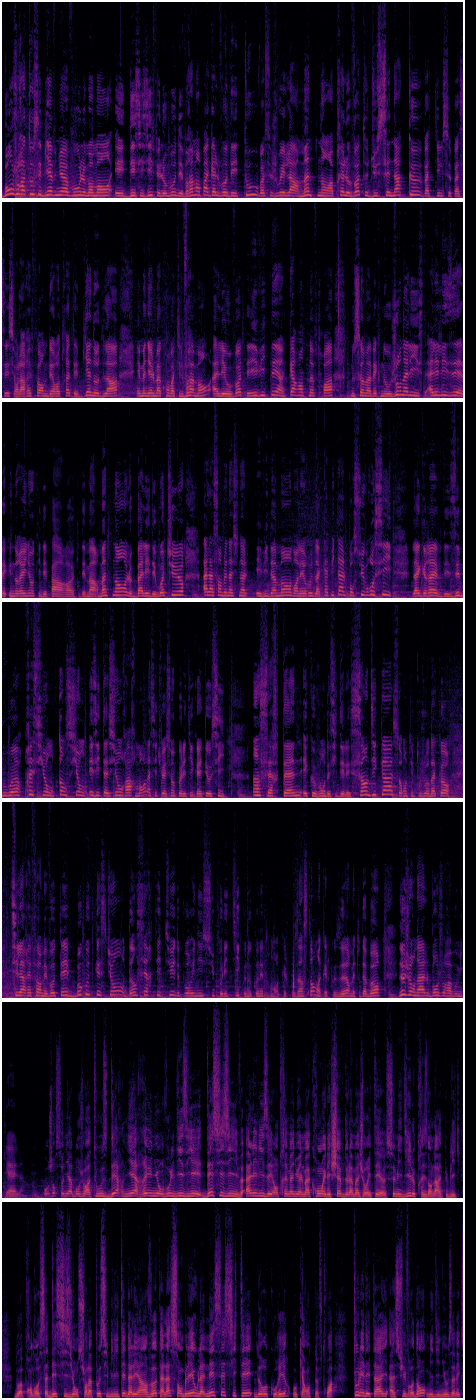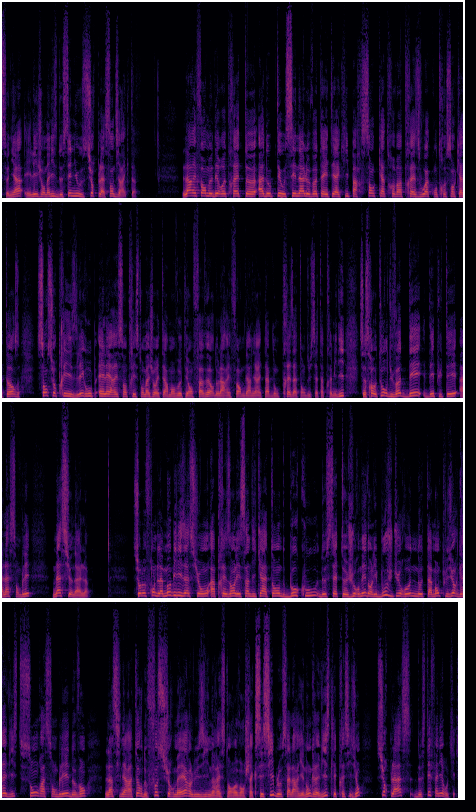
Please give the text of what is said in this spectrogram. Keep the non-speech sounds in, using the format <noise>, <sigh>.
Bonjour à tous et bienvenue à vous. Le moment est décisif et le mot n'est vraiment pas galvaudé. Tout va se jouer là, maintenant, après le vote du Sénat. Que va-t-il se passer sur la réforme des retraites et bien au-delà? Emmanuel Macron va-t-il vraiment aller au vote et éviter un 49-3 Nous sommes avec nos journalistes à l'Elysée avec une réunion qui, départ, qui démarre maintenant, le balai des voitures, à l'Assemblée nationale évidemment, dans les rues de la capitale pour suivre aussi la grève des éboueurs, pression, tension, hésitation Rarement la situation politique a été aussi incertaine. Et que vont décider les syndicats? Seront-ils toujours d'accord si la réforme est votée? Beaucoup de questions, d'incertitudes pour une issue politique que nous connaîtrons dans quelques instants, dans quelques heures. Mais tout d'abord, le journal. Bonjour à vous, Mickaël. Bonjour Sonia, bonjour à tous. Dernière réunion, vous le disiez, décisive à l'Elysée entre Emmanuel Macron et les chefs de la majorité euh, ce midi. Le président de la République doit prendre sa décision sur la possibilité d'aller à un vote à l'Assemblée ou la nécessité de recourir au 49-3. Tous les détails à suivre dans Midi News avec Sonia et les journalistes de CNews sur place en direct. La réforme des retraites euh, adoptée au Sénat, le vote a été acquis par 193 voix contre 114. Sans surprise, les groupes LR et centristes ont majoritairement voté en faveur de la réforme. Dernière étape donc très attendue cet après-midi. Ce sera au tour du vote des députés à l'Assemblée nationale. Sur le front de la mobilisation, à présent, les syndicats attendent beaucoup de cette journée. Dans les Bouches du Rhône, notamment, plusieurs grévistes sont rassemblés devant l'incinérateur de Fos-sur-Mer. L'usine reste en revanche accessible aux salariés non grévistes. Les précisions sur place de Stéphanie Rouquier.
